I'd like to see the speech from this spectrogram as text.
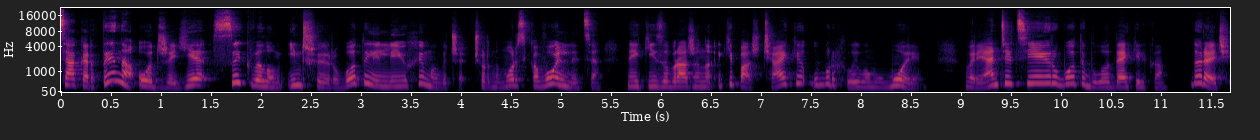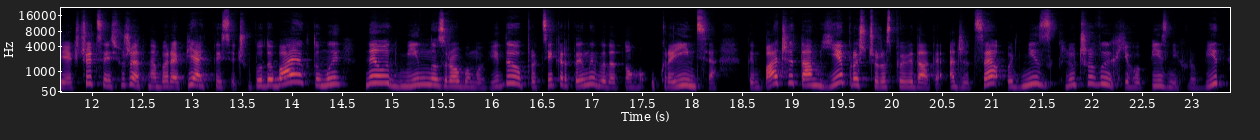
Ця картина, отже, є сиквелом іншої роботи Іллі Юхимовича Чорноморська вольниця, на якій зображено екіпаж чайки у бурхливому морі. Варіантів цієї роботи було декілька. До речі, якщо цей сюжет набере 5 тисяч вподобайок, то ми неодмінно зробимо відео про ці картини видатного українця. Тим паче там є про що розповідати, адже це одні з ключових його пізніх робіт,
